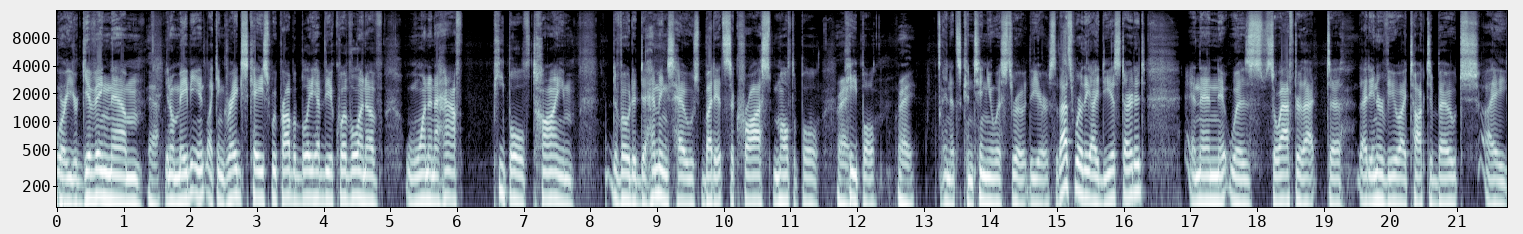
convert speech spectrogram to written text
where you're giving them, Yeah. you know, maybe in, like in Greg's case, we probably have the equivalent of one and a half people's time devoted to Hemmings House, but it's across multiple Right. people Right. and it's continuous throughout the year. So that's where the idea started. And then it was so after that uh, that interview I talked about, I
